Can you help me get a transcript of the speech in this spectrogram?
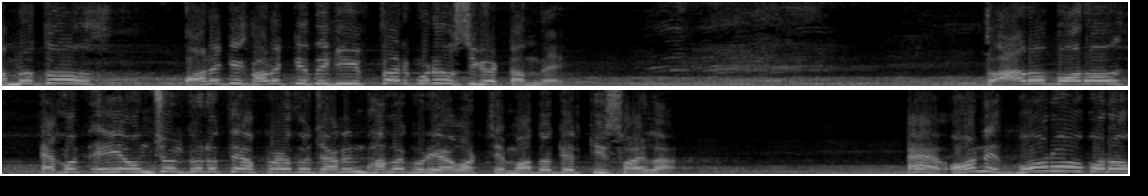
আমরা তো অনেকে অনেককে দেখি ইফতার করেও সিগারেট টান দেয়। তো আরও বড় এখন এই অঞ্চলগুলোতে আপনারা তো জানেন ভালো করে আমার মাদকের কি সয়লা? হ্যাঁ অনেক বড় বড়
